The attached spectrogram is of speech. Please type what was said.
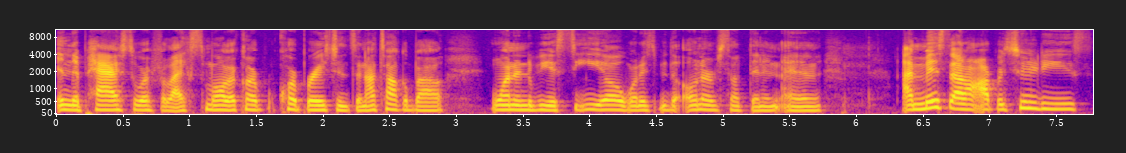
in the past to work for like smaller corp- corporations, and I talk about wanting to be a CEO, wanting to be the owner of something, and, and I missed out on opportunities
